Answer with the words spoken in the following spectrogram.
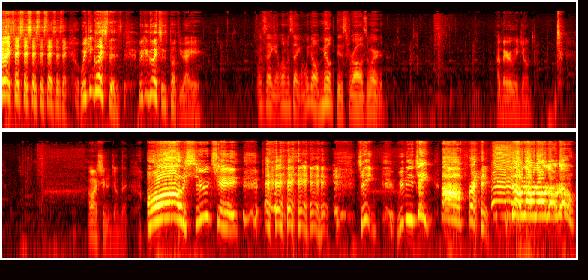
wait, stay, stay, stay, stay, stay, stay, stay. We can glitch this. We can glitch this puppy right here. One second, let me second. We gonna milk this for all it's worth. I barely jumped. oh, I shouldn't have jumped that. Oh, shoot, Chase! cheat! We be cheat! Ah, Frank! No, no, no, no, no!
